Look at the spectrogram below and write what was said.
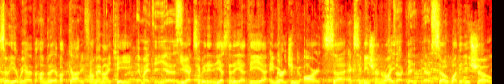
So here we have Andrea Vaccari from MIT. MIT, yes. You exhibited yesterday at the uh, Emerging Arts uh, exhibition, right? Exactly, yes. So what did you show?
